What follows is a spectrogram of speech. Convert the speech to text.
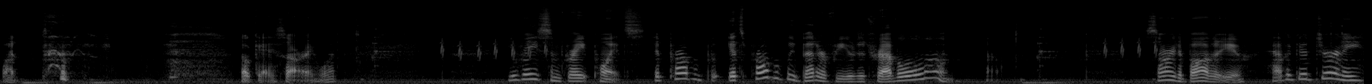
What? okay, sorry, what? You raised some great points. It probably it's probably better for you to travel alone. Sorry to bother you. Have a good journey.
